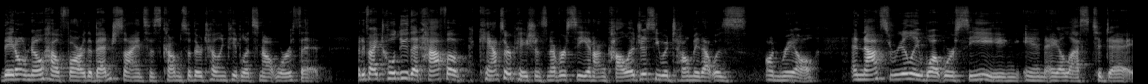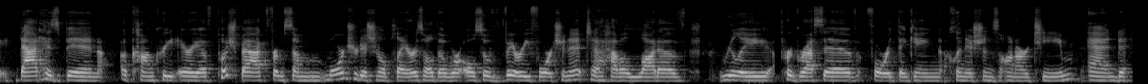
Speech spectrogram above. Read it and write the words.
they don't know how far the bench science has come. So they're telling people it's not worth it. But if I told you that half of cancer patients never see an oncologist, you would tell me that was unreal. And that's really what we're seeing in ALS today. That has been a concrete area of pushback from some more traditional players, although we're also very fortunate to have a lot of really progressive, forward thinking clinicians on our team and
